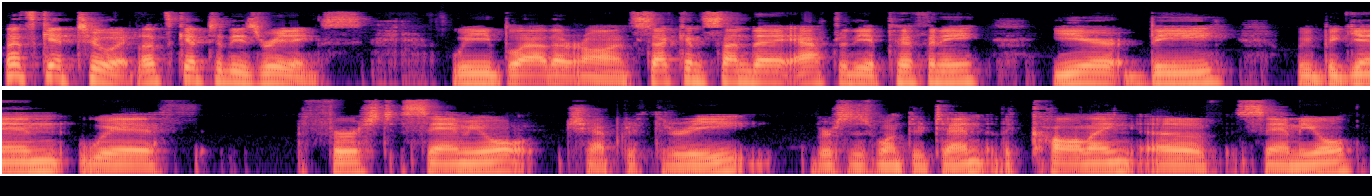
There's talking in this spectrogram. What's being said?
let's get to it. Let's get to these readings. We blather on. Second Sunday after the Epiphany, year B, we begin with First Samuel chapter 3, verses 1 through 10, the calling of Samuel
